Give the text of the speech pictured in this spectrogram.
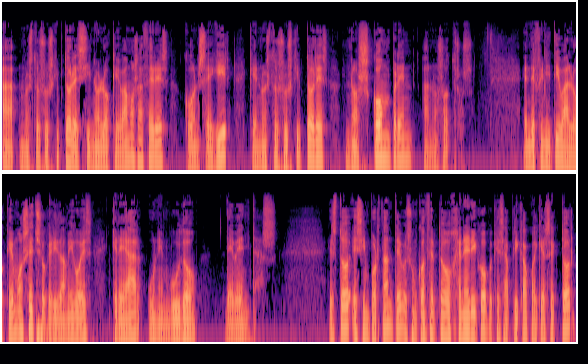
a nuestros suscriptores, sino lo que vamos a hacer es conseguir que nuestros suscriptores nos compren a nosotros. En definitiva, lo que hemos hecho, querido amigo, es crear un embudo de ventas. Esto es importante, es un concepto genérico que se aplica a cualquier sector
